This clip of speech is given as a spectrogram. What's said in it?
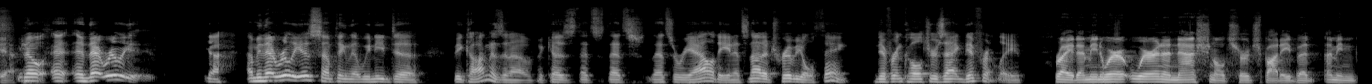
Yeah. you know and, and that really yeah i mean that really is something that we need to be cognizant of because that's that's that's a reality and it's not a trivial thing different cultures act differently Right. I mean, we're we're in a national church body, but I mean,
